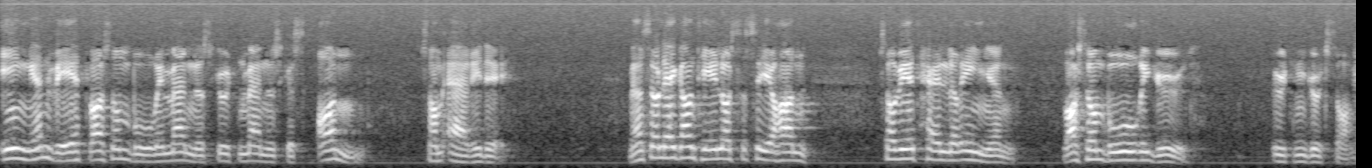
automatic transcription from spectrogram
Ingen vet hva som bor i mennesket uten menneskets ånd, som er i det. Men så legger han til, og så sier han, så vet heller ingen hva som bor i Gud uten Guds ånd.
